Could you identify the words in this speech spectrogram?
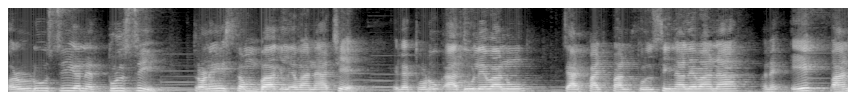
અરડુસી અને તુલસી ત્રણેય સંભાગ લેવાના છે. એટલે થોડુંક આદુ લેવાનું, ચાર પાંચ પાન તુલસીના લેવાના અને એક પાન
